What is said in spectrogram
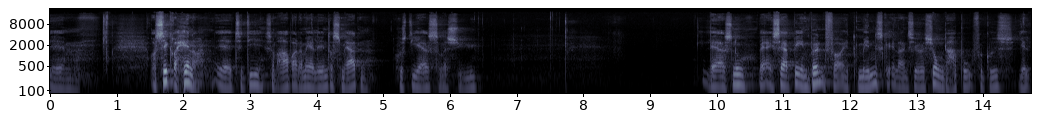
øh, og sikre hænder øh, til de, som arbejder med at lindre smerten hos de af os, som er syge. Lad os nu hver især bede en bøn for et menneske eller en situation, der har brug for Guds hjælp.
